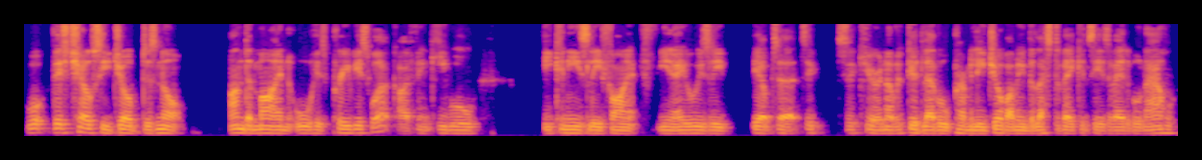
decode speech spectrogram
what this Chelsea job does not undermine all his previous work. I think he will he can easily find you know, he'll easily be able to to secure another good level Premier League job. I mean the Leicester vacancy is available now.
